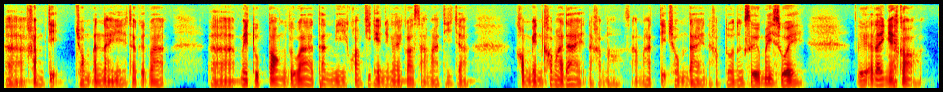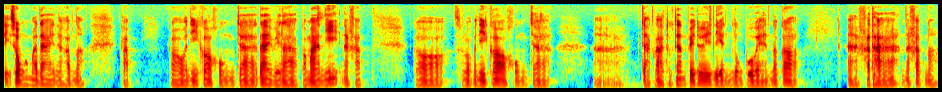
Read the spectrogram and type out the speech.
เอ่อคำติชมอันไหน ถ้าเกิดว่าไม่ถูกต้องหรือว่าท่านมีความคิดเห็นอย่างไรก็สามารถที่จะคอมเมนต์เข้ามาได้นะครับเนาะสามารถติชมได้นะครับ ตัวหนังสือไม่สวย หรืออะไรเงี้ยก็ติชมเข้ามาได้นะครับเนาะครับ ก็วันนี้ก็คงจะได้เวลาประมาณนี้นะครับ ก็สำหรับวันนี้ก็คงจะาจากลาทุกท่านไปด้วยเหรียญหลวงปู่แหวนแล้วก็คาถานะครับเนาะ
